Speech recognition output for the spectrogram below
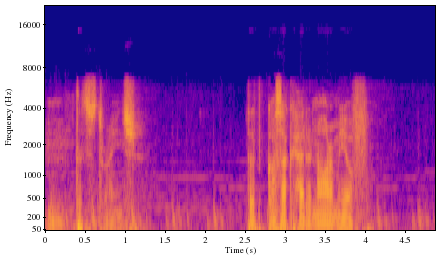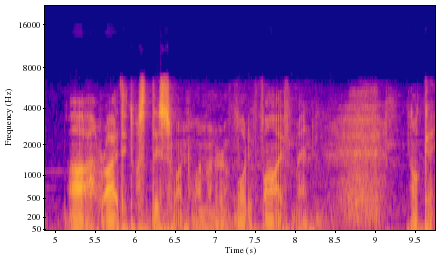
Hmm, that's strange. That Cossack had an army of... Ah, right, it was this one, 145 men. Okay,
